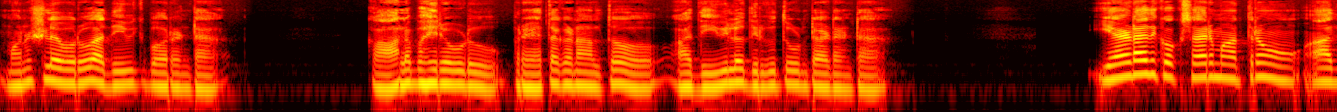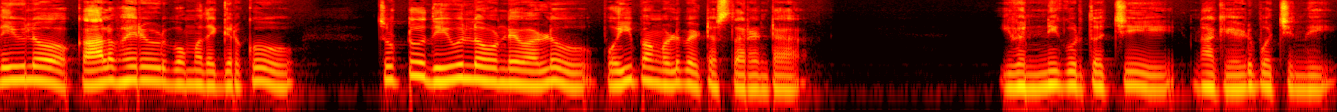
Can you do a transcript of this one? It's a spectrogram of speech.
మనుషులెవరూ ఆ దీవికి పోరంట. కాలభైరవుడు ప్రేతగణాలతో ఆ దీవిలో తిరుగుతూ ఉంటాడంట. ఏడాదికి ఒకసారి మాత్రం ఆ దీవిలో కాలభైరవుడి బొమ్మ దగ్గరకు చుట్టూ దీవుల్లో ఉండేవాళ్ళు పొయ్యి పొంగళ్ళు పెట్టొస్తారంట. ఇవన్నీ గుర్తొచ్చి నాకు ఏడుపు వచ్చింది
